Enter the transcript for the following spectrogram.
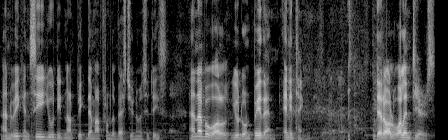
And we can see you did not pick them up from the best universities. And above all, you don't pay them anything They're all volunteers.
